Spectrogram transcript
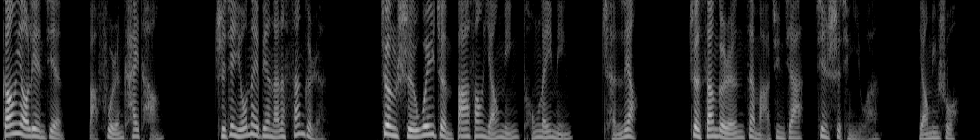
刚要练剑，把妇人开膛，只见由那边来了三个人，正是威震八方杨明、同雷鸣、陈亮。这三个人在马俊家见事情已完，杨明说：“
